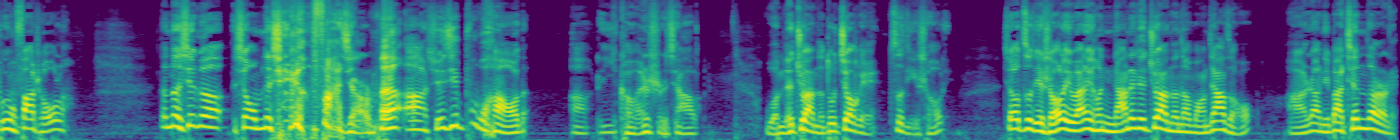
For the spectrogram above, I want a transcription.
不用发愁了。那那些个像我们那些个发小们啊，学习不好的。啊，这一考完试瞎了，我们的卷子都交给自己手里，交自己手里完了以后，你拿着这卷子呢往家走啊，让你爸签字的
